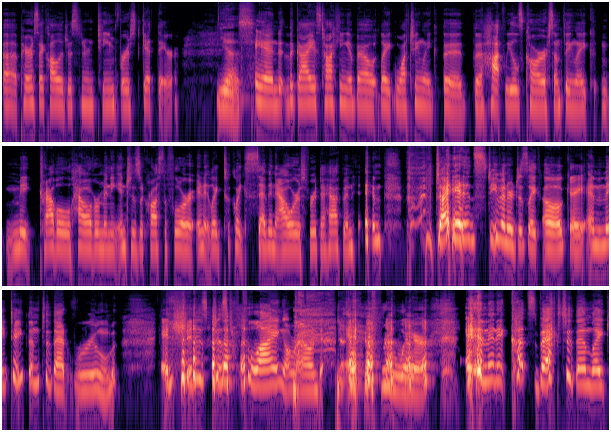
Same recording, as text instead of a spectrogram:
uh, parapsychologist and her team first get there Yes. and the guy is talking about like watching like the the hot wheels car or something like make travel however many inches across the floor and it like took like seven hours for it to happen and diane and steven are just like oh okay and then they take them to that room and shit is just flying around everywhere and then it cuts back to them like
